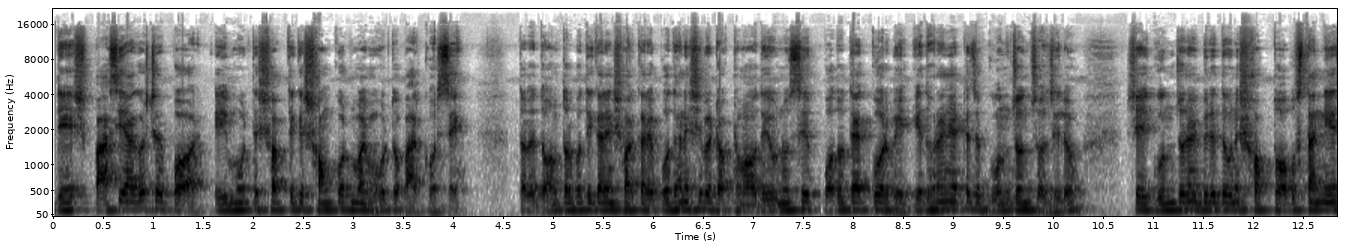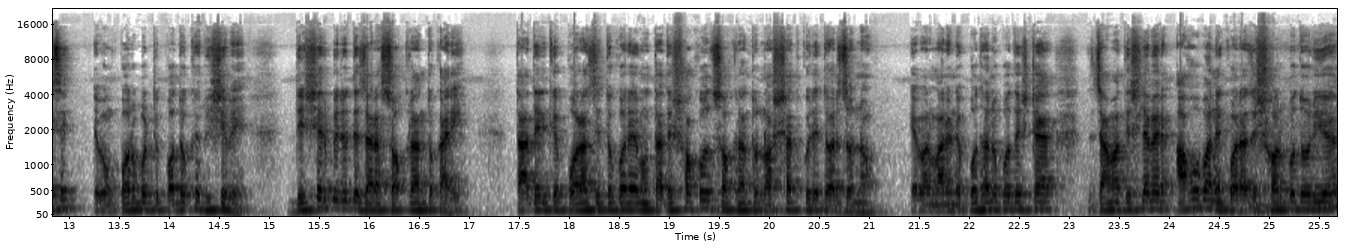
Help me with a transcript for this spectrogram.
দেশ পাঁচই আগস্টের পর এই মুহূর্তে সব থেকে সংকটময় মুহূর্ত পার করছে। তবে অন্তর্বর্তীকালীন সরকারের প্রধান হিসেবে ডক্টর মাহমুদ ইউনুসেফ পদত্যাগ করবে এ ধরনের একটা যে গুঞ্জন চলছিল, সেই গুঞ্জনের বিরুদ্ধে উনি শক্ত অবস্থান নিয়েছে এবং পরবর্তী পদক্ষেপ হিসেবে দেশের বিরুদ্ধে যারা চক্রান্তকারী, তাদেরকে পরাজিত করে এবং তাদের সকল চক্রান্ত নস্যাৎ করে দেওয়ার জন্য এবার মাননীয় প্রধান উপদেষ্টা জামাত ইসলামের আহ্বানে করা যে সর্বদলীয়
